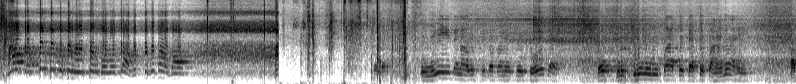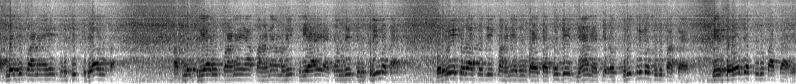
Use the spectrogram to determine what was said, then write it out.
किंवा प्रत्यक्ष तसं निरीक्षण करण्याची आवश्यकता आहे का त्याला आवश्यकता नाही तो सहज आहे. तर कृत्रिम रूपाचं त्याचं पाहणं आहे. आपलं जे पाहणं आहे हे दृष्टी क्रियारूप आहे. आपलं क्रियारूप पाहणं या पाहण्यामध्ये क्रिया आहे याच्यामध्ये कृत्रिमत आहे. परमेश्वराचं जे पाहणे रूप आहे त्याचं जे ज्ञान आहे ते अकृत्रिम स्वरूपाचं आहे. ते सहज स्वरूपाचं आहे.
